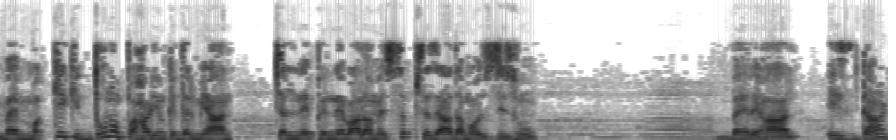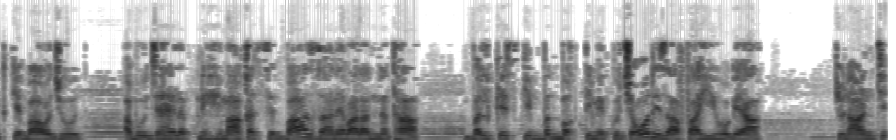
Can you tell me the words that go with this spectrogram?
میں مکے کی دونوں پہاڑیوں کے درمیان چلنے پھرنے والوں میں سب سے زیادہ معزز ہوں۔ بہرحال، اس ڈانٹ کے باوجود ابو جہل اپنی حماقت سے باز آنے والا نہ تھا، بلکہ اس کی بدبختی میں کچھ اور اضافہ ہی ہو گیا۔ چنانچہ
